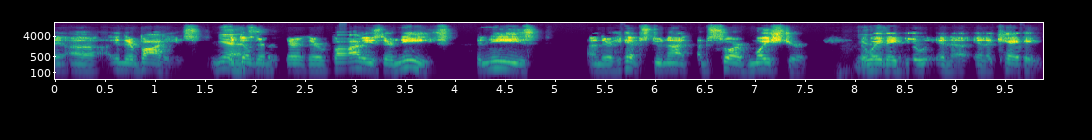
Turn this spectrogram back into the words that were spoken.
uh, in their bodies. Yes. Their, their, their bodies, their knees, the knees and their hips do not absorb moisture the yes. way they do in a in a cave.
